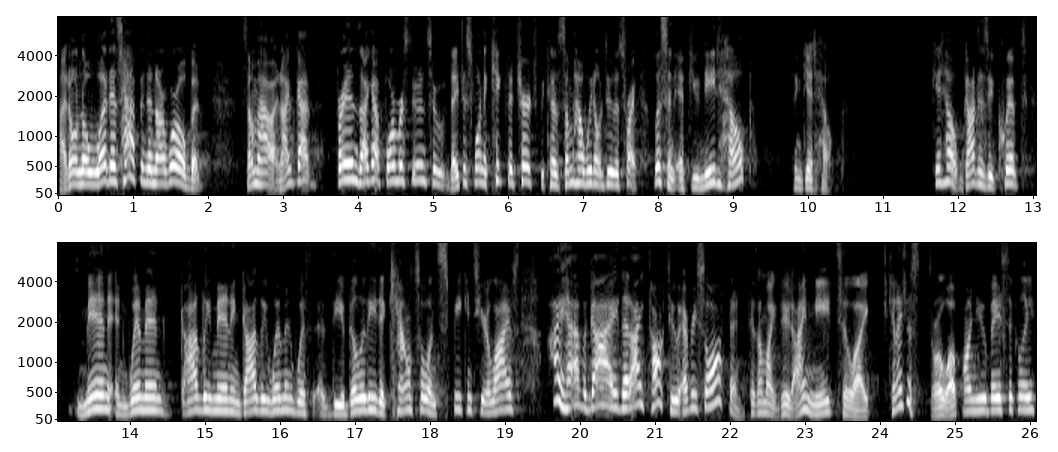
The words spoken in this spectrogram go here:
I don't know what has happened in our world, but somehow, and I've got friends, I got former students who they just want to kick the church because somehow we don't do this right. Listen, if you need help, then get help. Get help. God has equipped men and women, godly men and godly women, with the ability to counsel and speak into your lives. I have a guy that I talk to every so often because I'm like, dude, I need to like, can I just throw up on you basically?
